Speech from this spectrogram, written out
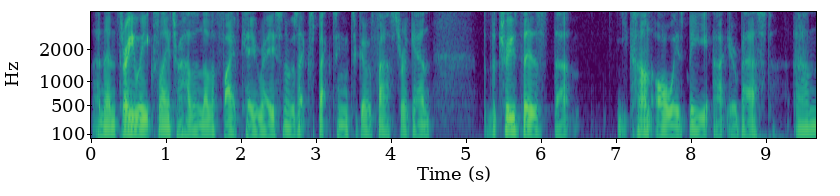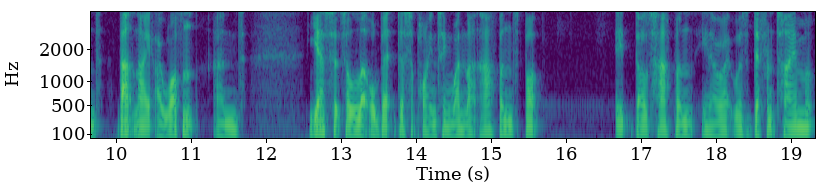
And then three weeks later, I had another 5k race and I was expecting to go faster again. But the truth is that you can't always be at your best. And that night I wasn't. And yes, it's a little bit disappointing when that happens, but it does happen. You know, it was a different time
